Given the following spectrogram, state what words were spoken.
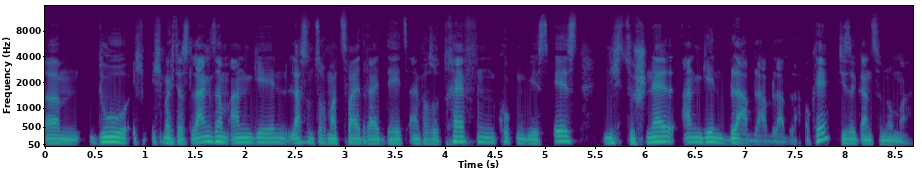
ähm, du, ich, ich möchte das langsam angehen, lass uns doch mal zwei, drei Dates einfach so treffen, gucken, wie es ist, nicht zu schnell angehen, bla bla bla bla, okay? Diese ganze Nummer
